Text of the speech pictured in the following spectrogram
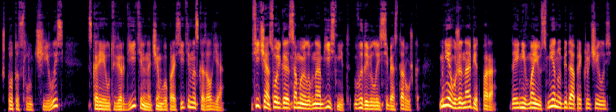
«Что-то случилось?» Скорее утвердительно, чем вопросительно сказал я. «Сейчас Ольга Самойловна объяснит», — выдавила из себя старушка. «Мне уже на обед пора. Да и не в мою смену беда приключилась».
